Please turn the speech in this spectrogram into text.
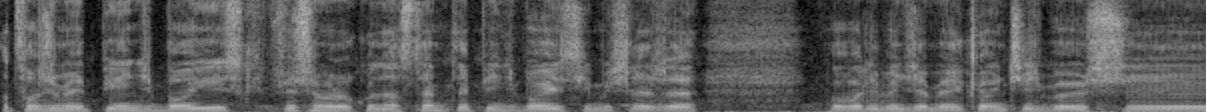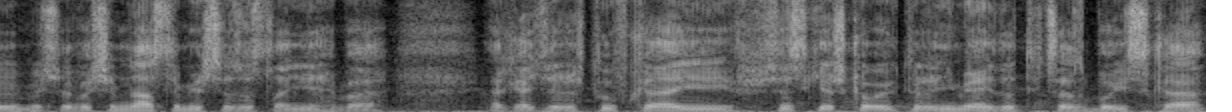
otworzymy 5 boisk. W przyszłym roku następne 5 boisk i myślę, że powoli będziemy kończyć, bo już y, myślę w 18 jeszcze zostanie chyba jakaś resztówka i wszystkie szkoły, które nie miały dotychczas boiska,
